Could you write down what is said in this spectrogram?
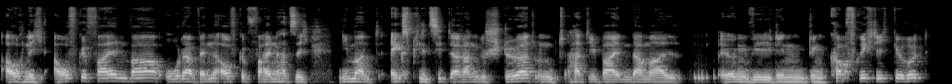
auch nicht aufgefallen war. Oder wenn aufgefallen, hat sich niemand explizit daran gestört und hat die beiden da mal irgendwie den, den Kopf richtig gerückt.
